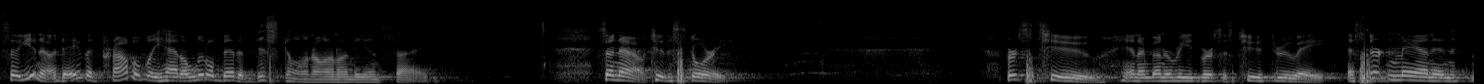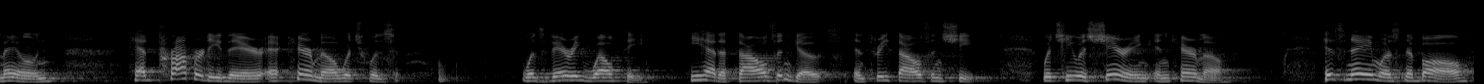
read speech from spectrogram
So, you know, David probably had a little bit of this going on on the inside. So, now to the story. Verse 2, and I'm going to read verses 2 through 8. A certain man in Maon had property there at Carmel, which was, was very wealthy. He had a thousand goats and 3,000 sheep, which he was shearing in Carmel. His name was Nabal,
